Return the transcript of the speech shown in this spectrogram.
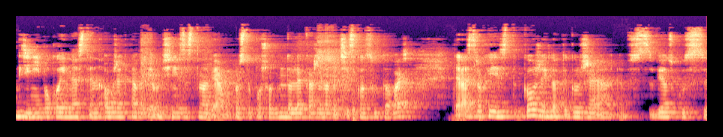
gdzie niepokoi nas ten obrzęk, nawet ja bym się nie zastanawiała, po prostu poszłabym do lekarza nawet się skonsultować. Teraz trochę jest gorzej, dlatego że w związku z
